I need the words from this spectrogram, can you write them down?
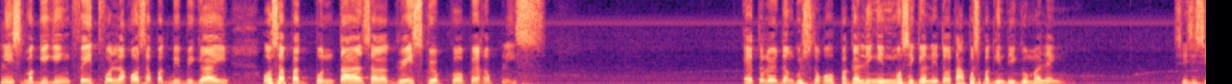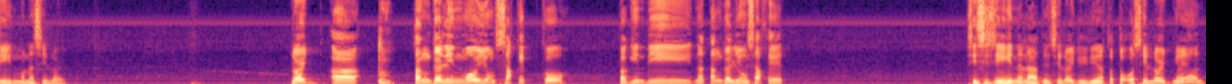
please, magiging faithful ako sa pagbibigay o sa pagpunta sa grace group ko, pero please, eto Lord ang gusto ko, pagalingin mo si ganito, tapos pag hindi gumaling, sisisihin mo na si Lord. Lord, uh, tanggalin mo yung sakit ko. Pag hindi natanggal yung sakit, sisisihin na natin si Lord. Hindi na totoo si Lord ngayon.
